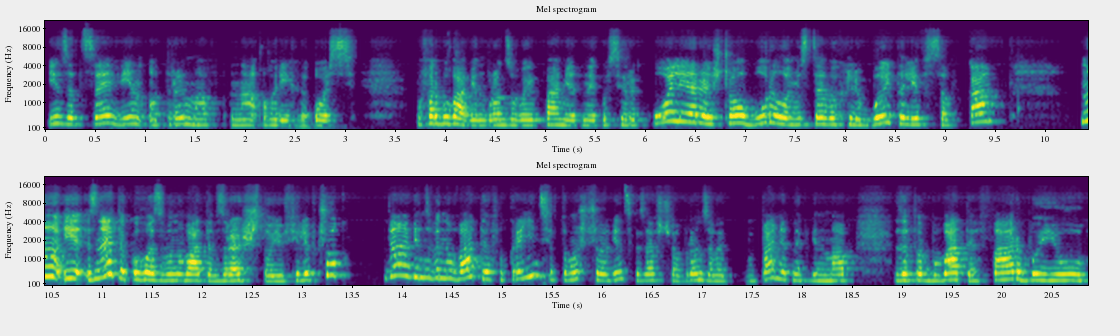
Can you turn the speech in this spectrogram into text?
І за це він отримав на горіхи. Ось. Пофарбував він бронзовий пам'ятник у сірий колір, що обурило місцевих любителів Савка. Ну і знаєте, кого звинуватив зрештою Філіпчук? Да, він звинуватив українців, тому що він сказав, що бронзовий пам'ятник він мав зафарбувати фарбою,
